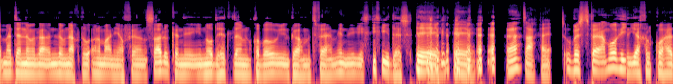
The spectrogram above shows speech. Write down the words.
مثلا لو- ناخذوا ألمانيا وفرنسا لو كان ينوض هتلر من قبل يلقاهم متفاهمين يداش إيه إيه؟ صح. وباش تفهموا هي يخلقوا هذا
